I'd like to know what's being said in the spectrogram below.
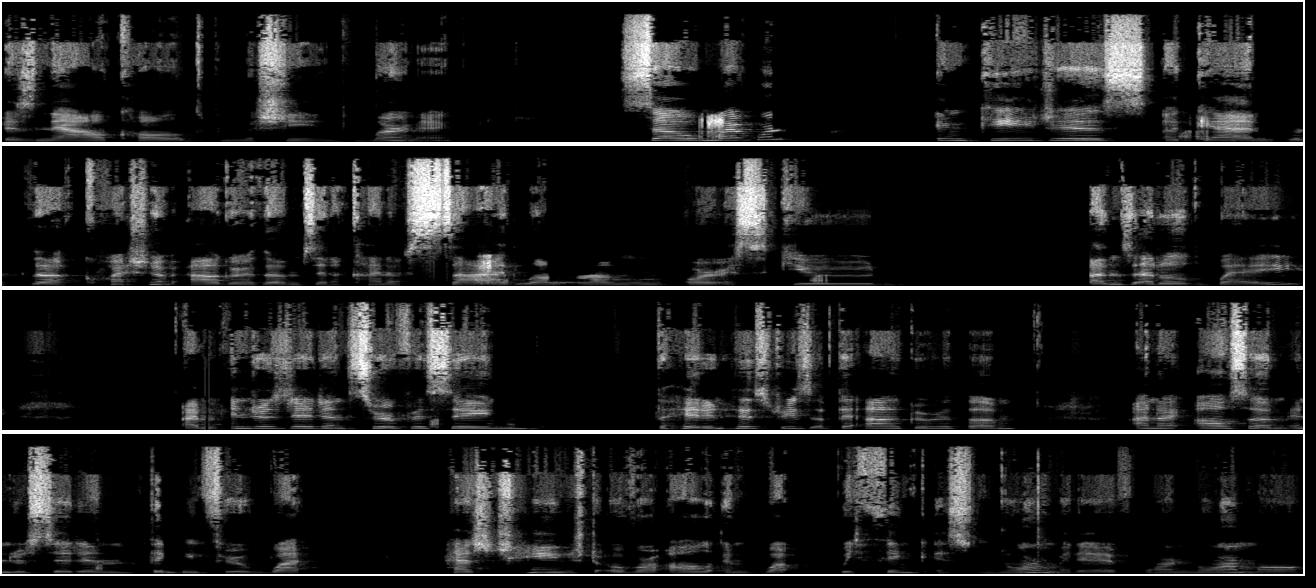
is now called machine learning. So my work engages again with the question of algorithms in a kind of sidelong or a skewed, unsettled way. I'm interested in surfacing the hidden histories of the algorithm. And I also am interested in thinking through what has changed overall and what we think is normative or normal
